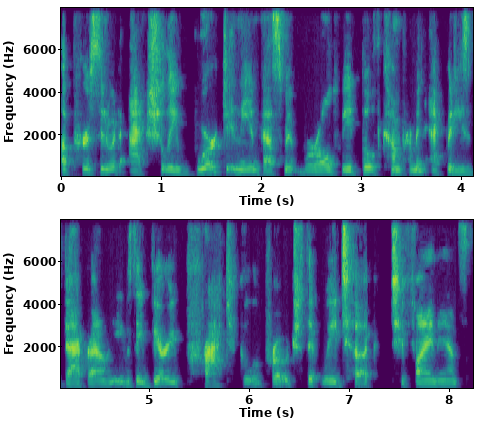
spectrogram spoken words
a person who had actually worked in the investment world. We had both come from an equities background. It was a very practical approach that we took to finance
